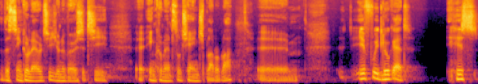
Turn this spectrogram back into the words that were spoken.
the Singularity University, incremental change, blah blah blah. Um, if we look at his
